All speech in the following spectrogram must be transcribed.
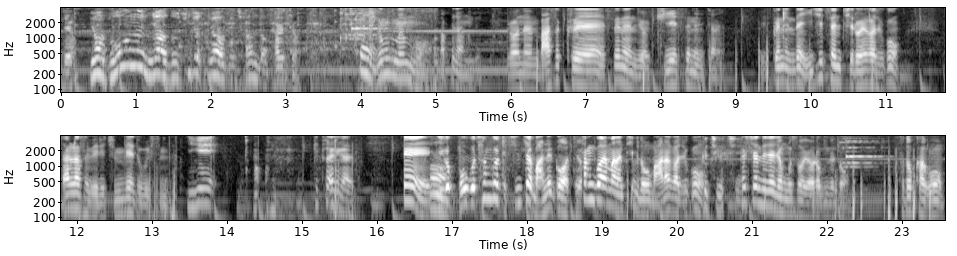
어때요? 야, 너는, 야, 너 진짜, 야, 너 잘한다. 잘했죠? 이 정도면 뭐 나쁘지 않은데 이거는 마스크에 쓰는 요 귀에 쓰는 있잖아요 이 끈인데 20cm로 해가지고 잘라서 미리 준비해두고 있습니다 이게, 픽사리가 네, 어. 이거 보고 참고할 게 진짜 많을 것 같아요 참고할 만한 팁이 너무 많아가지고 그치, 그치. 패션 디자인 연구소 여러분들도 구독하고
